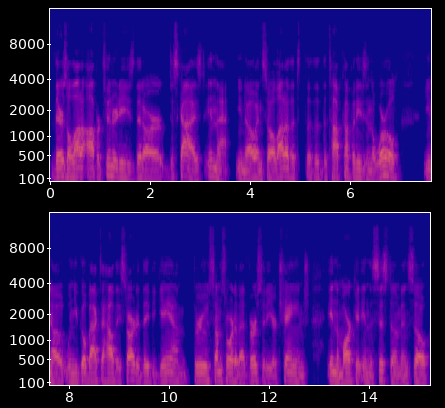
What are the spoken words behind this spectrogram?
there's a lot of opportunities that are disguised in that. You know, and so a lot of the the, the top companies in the world you know, when you go back to how they started, they began through some sort of adversity or change in the market, in the system. And so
